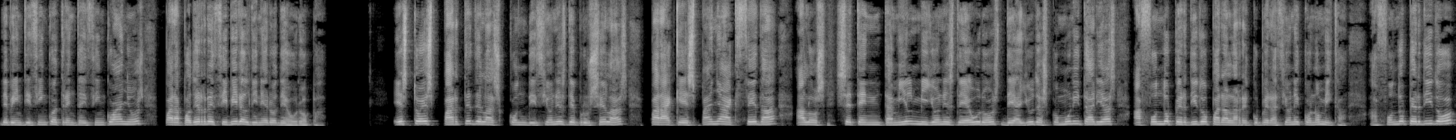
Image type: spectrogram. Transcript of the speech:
de 25 a 35 años para poder recibir el dinero de Europa. Esto es parte de las condiciones de Bruselas para que España acceda a los 70.000 millones de euros de ayudas comunitarias a fondo perdido para la recuperación económica. A fondo perdido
